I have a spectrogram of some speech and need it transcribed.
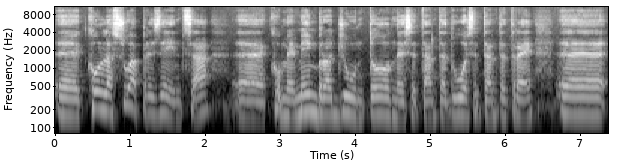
eh, con la sua presenza eh, come membro aggiunto nel 72-73 eh,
